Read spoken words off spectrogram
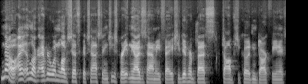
No, I look, everyone loves Jessica Chastain. She's great in the eyes of Tammy Faye. She did her best job she could in Dark Phoenix.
